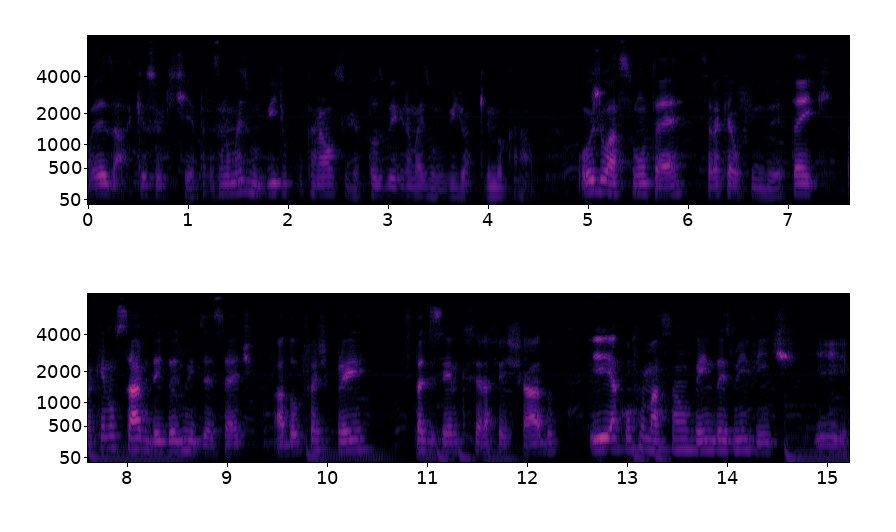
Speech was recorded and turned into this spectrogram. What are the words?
beleza? Aqui é o seu Titia, trazendo mais um vídeo pro canal, seja todos bem-vindos a mais um vídeo aqui no meu canal. Hoje o assunto é, será que é o fim do E-Tank? Pra quem não sabe, desde 2017, a Adobe Flash Play está dizendo que será fechado e a confirmação vem em 2020. E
